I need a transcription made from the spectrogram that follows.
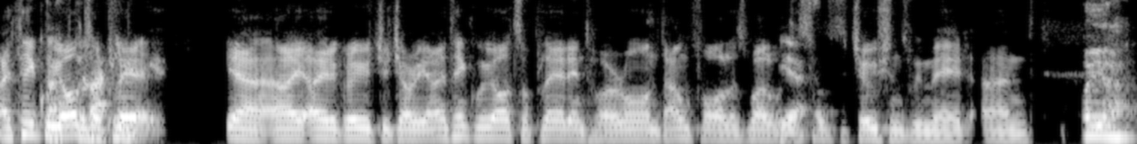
I think we also what I play. Yeah, I, I agree with you, Gerry. And I think we also played into our own downfall as well with Yeah. the substitutions we made. And Oh yeah.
